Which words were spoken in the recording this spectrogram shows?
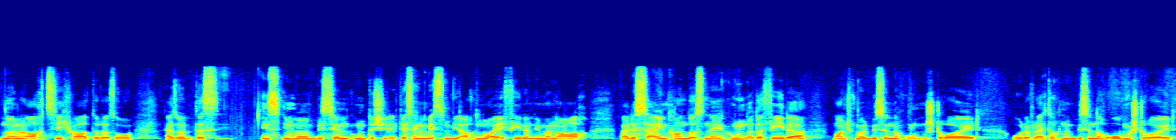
89 hat oder so. Also das ist immer ein bisschen unterschiedlich. Deswegen messen wir auch neue Federn immer nach, weil es sein kann, dass eine 100er Feder manchmal ein bisschen nach unten streut oder vielleicht auch nur ein bisschen nach oben streut.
